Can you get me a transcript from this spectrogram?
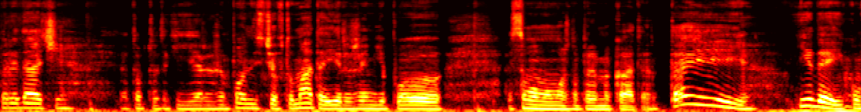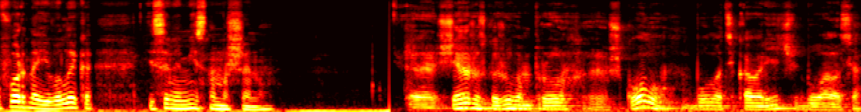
передачі. Тобто такий є режим повністю автомата і режим є по самому можна перемикати. Та і їде, і комфортна, і велика, і семимісна машина. Е, Ще розкажу вам про е, школу. Була цікава річ, відбувалася.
